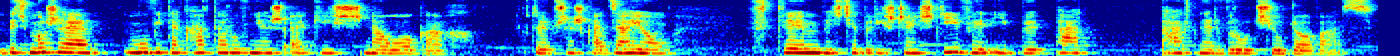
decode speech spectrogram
Być może mówi ta karta również o jakichś nałogach, które przeszkadzają w tym, byście byli szczęśliwi i by pa partner wrócił do Was.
